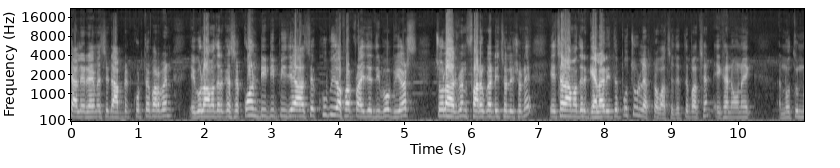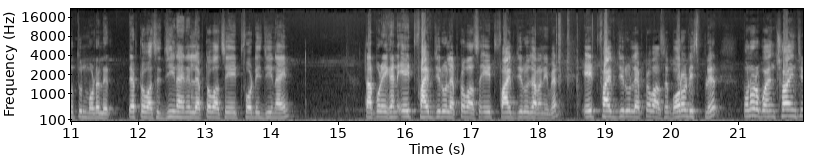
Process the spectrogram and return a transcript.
চাইলে র্যাম অ্যাসিড আপডেট করতে পারবেন। এগুলো আমাদের কাছে কোয়ান্টিটি পিজে আছে, খুবই অফার প্রাইজে দিব ভিউয়ার্স চলে আসবেন ফারুকাটি সলিউশনে এছাড়া আমাদের গ্যালারিতে প্রচুর ল্যাপটপ আছে, দেখতে পাচ্ছেন? এখানে অনেক নতুন নতুন মডেলের ল্যাপটপ আছে জি নাইনের ল্যাপটপ আছে এইট ফোরটি জি নাইন তারপরে এখানে এইট ফাইভ জিরো ল্যাপটপ আছে এইট ফাইভ জিরো যারা নেবেন এইট ফাইভ জিরো ল্যাপটপ আছে, বড় ডিসপ্লের পনেরো পয়েন্ট ছয় ইঞ্চি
